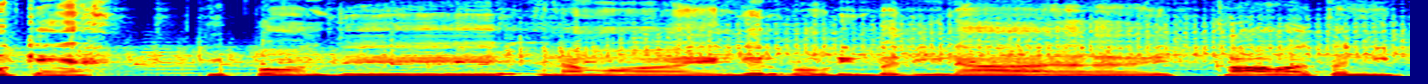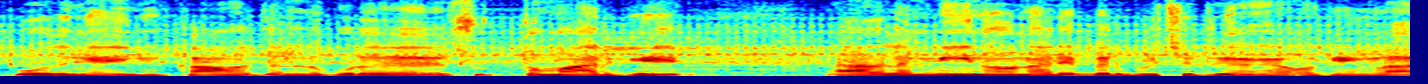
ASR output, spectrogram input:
ஓகேங்க. இப்போ வந்து நம்ம எங்கே இருக்கோம் அப்படின்னு பார்த்தீங்கன்னா காவா தண்ணி போதுங்க. இங்கே காவா தண்ணியில் கூட சுத்தமாக இருக்குது அதில் மீனும் நிறைய பேர் பிடிச்சிட்ருக்காங்க ஓகேங்களா?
